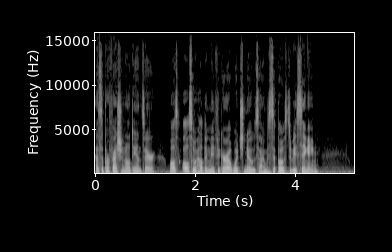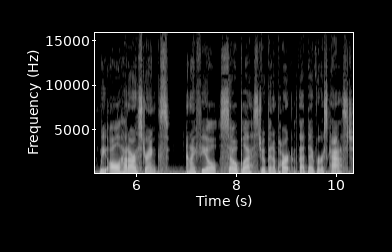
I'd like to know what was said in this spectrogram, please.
as a professional dancer whilst also helping me figure out which notes I was supposed to be singing. We all had our strengths, and I feel so blessed to have been a part of that diverse cast.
